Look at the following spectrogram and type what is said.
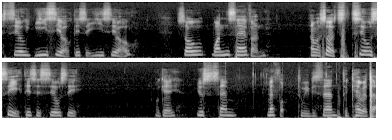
zero e zero this is e zero so one seven oh sorry zero c this is zero c. Okay use same method to represent the character.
